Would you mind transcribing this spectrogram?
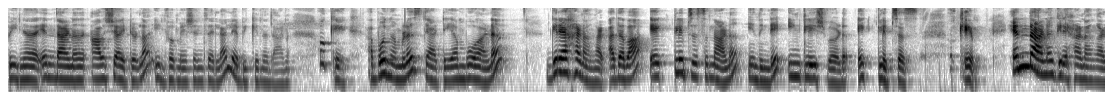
പിന്നെ എന്താണ് ആവശ്യമായിട്ടുള്ള ഇൻഫർമേഷൻസ് എല്ലാം ലഭിക്കുന്നതാണ്. ഓക്കെ അപ്പോൾ നമ്മൾ സ്റ്റാർട്ട് ചെയ്യാൻ പോവാണ്. ഗ്രഹണങ്ങൾ അഥവാ എക്ലിപ്സസ് എന്നാണ് ഇതിന്റെ ഇംഗ്ലീഷ് വേർഡ് എക്ലിപ്സസ് ഓക്കെ എന്താണ് ഗ്രഹണങ്ങൾ?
